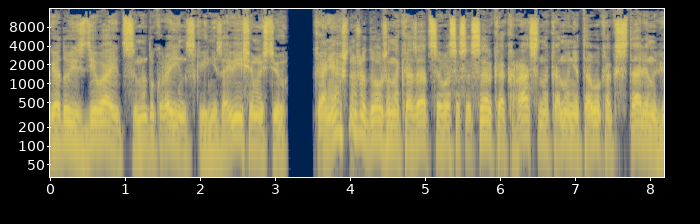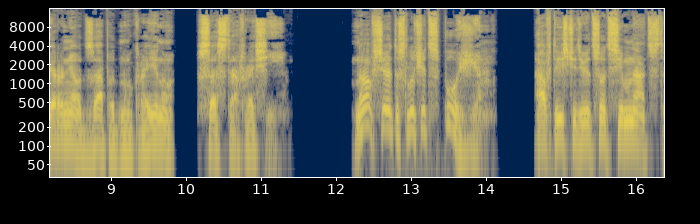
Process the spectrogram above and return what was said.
году издевается над украинской независимостью, конечно же, должен оказаться в СССР как раз накануне того, как Сталин вернет Западную Украину в состав России. Но все это случится позже. А в 1917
